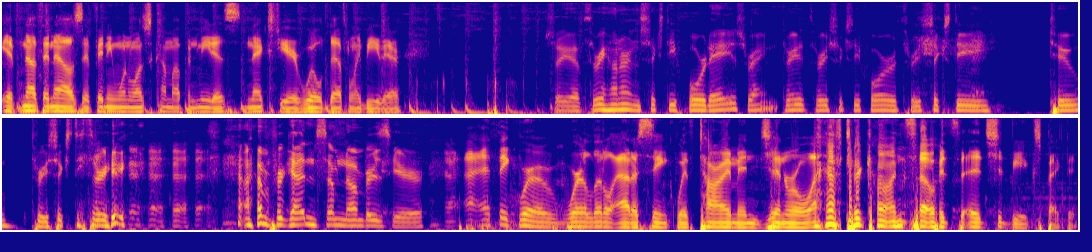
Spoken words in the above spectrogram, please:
if nothing else, if anyone wants to come up and meet us next year, we'll definitely be there. So you have 364 days, right? Three 364 or 362, 363. I'm forgetting some numbers here. I, I think we're we're a little out of sync with time in general after con, so it's it should be expected.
